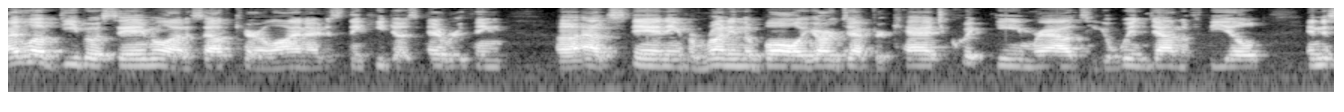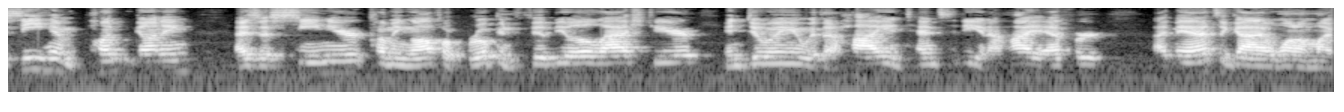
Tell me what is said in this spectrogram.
I love Deebo Samuel out of South Carolina. I just think he does everything uh, outstanding from running the ball, yards after catch, quick game routes. He can win down the field. And to see him punt gunning as a senior coming off a broken fibula last year and doing it with a high intensity and a high effort, I mean, that's a guy I want on my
